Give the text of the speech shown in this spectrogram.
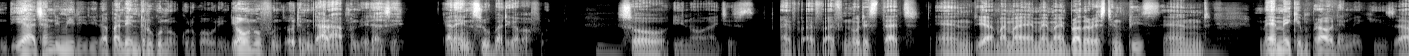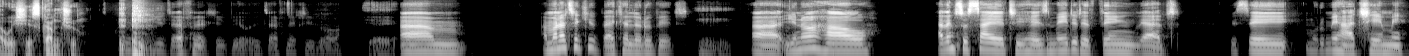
ndiye achandimiririra pane ndiri kuno kuri kwauri ndiye unovhunza kuti mudara apa ndoita sei kana ini siri kubatika pafoni so you know i just I've, I've, I've noticed that and yeah my, my, my, my brother rest in peace and may I make him proud and make his uh, wishes come true you, you definitely will. You definitely will. yeah, yeah. Um, I'm gonna take you back a little bit. Mhm. Uh, you know how I think society has made it a thing that we say "Murume hacheme,"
